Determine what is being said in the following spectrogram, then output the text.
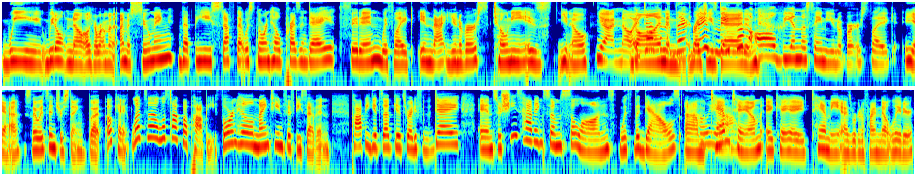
we we don't know. Like I'm, I'm assuming that the stuff that was Thornhill present day fit in with like in that universe, Toni is you know Yeah, no, Gone it and Reggie's dead them and- all be in the same universe. Like, Yeah, so it's interesting. But okay, let's uh let's talk about Poppy. Thornhill 1957. Poppy gets up, gets ready for the day, and so she's having some salons with the gals. Um Hell Tam. Tam, aka Tammy, as we're gonna find out later.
